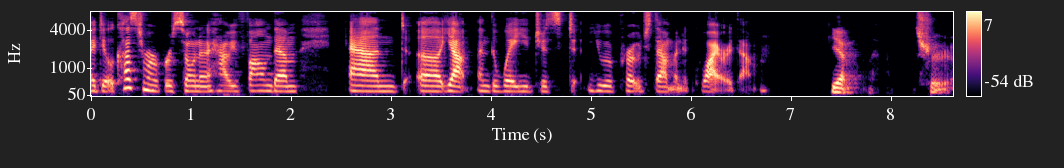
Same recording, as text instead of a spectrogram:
ideal customer persona, how you found them, and uh, yeah, and the way you just you approach them and acquire them? Yeah, Sure.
